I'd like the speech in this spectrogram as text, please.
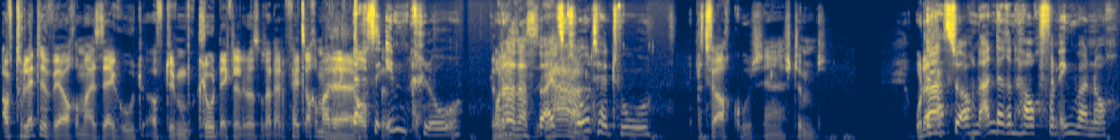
auf Toilette wäre auch immer sehr gut. Auf dem Klodeckel oder so. Da fällt es auch immer Ja. direkt auf. im Klo. Genau. Oder das, So als ja, Klo-Tattoo. das wäre auch gut. Ja, stimmt. Dann Oder hast du auch einen anderen Hauch von Ingwer noch.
